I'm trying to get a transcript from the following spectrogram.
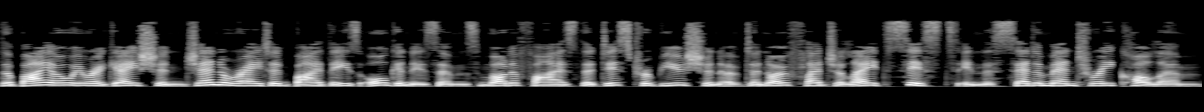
The bioirrigation generated by these organisms modifies the distribution of dinoflagellate cysts in the sedimentary column.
